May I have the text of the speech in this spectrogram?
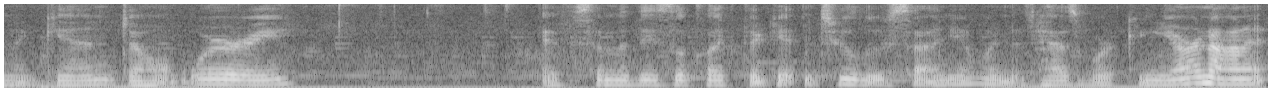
And again, don't worry if some of these look like they're getting too loose on you when it has working yarn on it,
